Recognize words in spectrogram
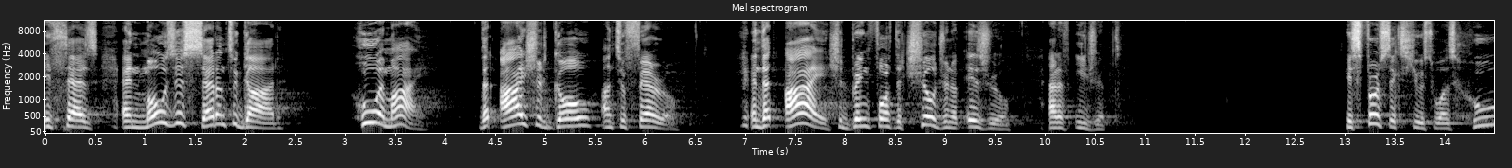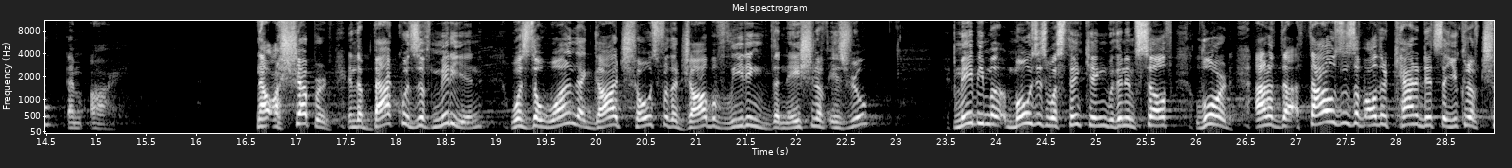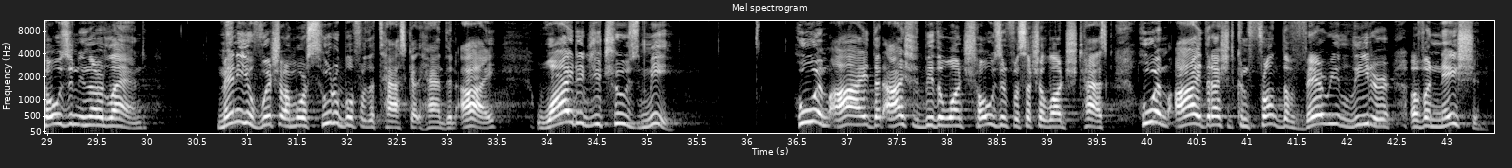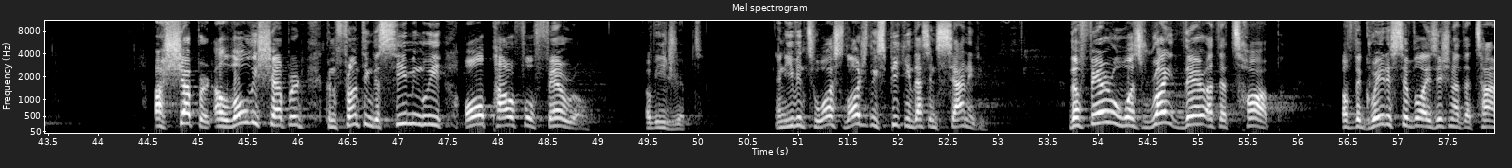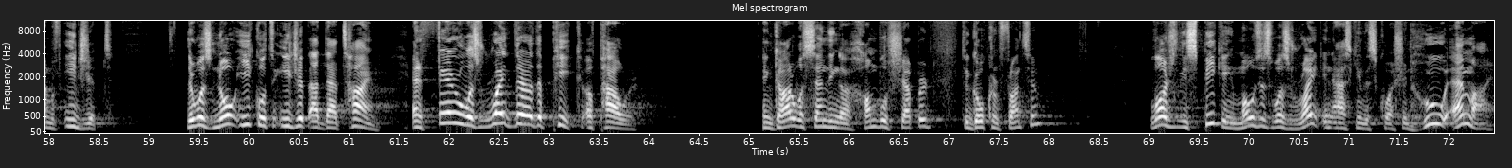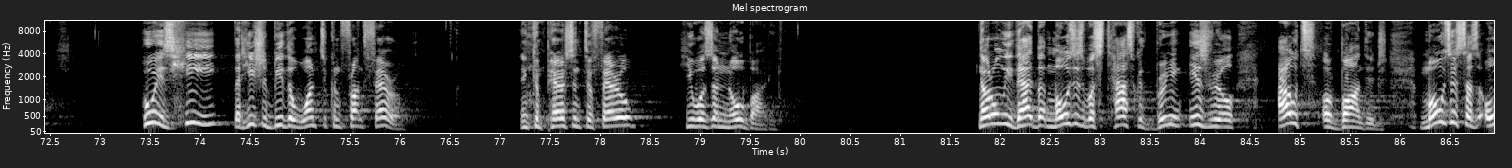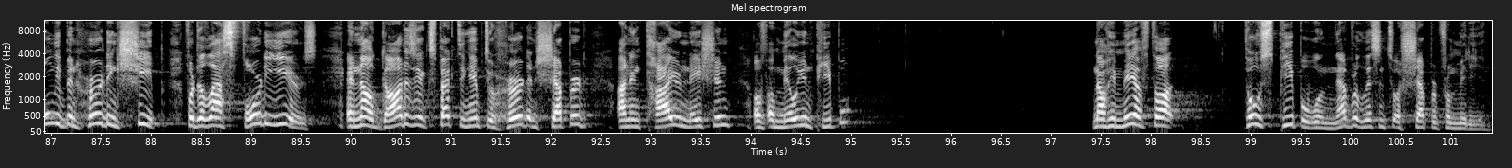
it says, And Moses said unto God, Who am I that I should go unto Pharaoh, and that I should bring forth the children of Israel out of Egypt? His first excuse was, Who am I? Now, a shepherd in the backwoods of Midian was the one that God chose for the job of leading the nation of Israel. Maybe Moses was thinking within himself, Lord, out of the thousands of other candidates that you could have chosen in our land, many of which are more suitable for the task at hand than I, why did you choose me? Who am I that I should be the one chosen for such a large task? Who am I that I should confront the very leader of a nation? A shepherd, a lowly shepherd, confronting the seemingly all powerful Pharaoh of Egypt. And even to us, largely speaking, that's insanity. The Pharaoh was right there at the top of the greatest civilization at that time of Egypt. There was no equal to Egypt at that time. And Pharaoh was right there at the peak of power. And God was sending a humble shepherd to go confront him. Largely speaking, Moses was right in asking this question Who am I? Who is he that he should be the one to confront Pharaoh? In comparison to Pharaoh, he was a nobody. Not only that, but Moses was tasked with bringing Israel out of bondage. Moses has only been herding sheep for the last 40 years, and now God is expecting him to herd and shepherd an entire nation of a million people? Now, he may have thought, those people will never listen to a shepherd from Midian.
